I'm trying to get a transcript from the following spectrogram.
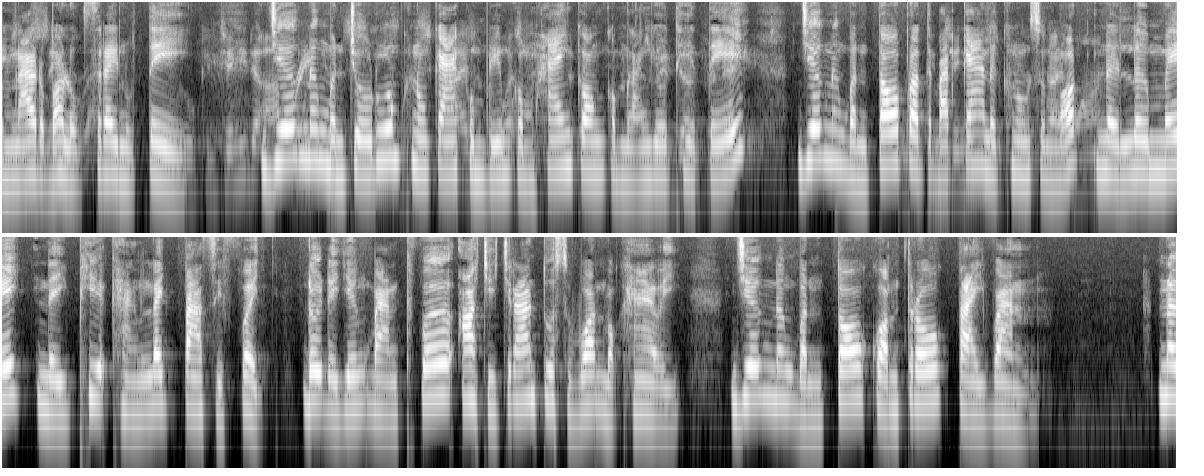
ដំណើររបស់លោកស្រីនោះទេ យើងនឹងមិនចូលរួមក្នុងការគម្រាមកំហែងកងកម្លាំងយោធាទេយើងនឹងបន្តប្រតិបត្តិការនៅក្នុងសមុទ្រនៅលើមេឃនៃភាគខាងលិចប៉ាស៊ីហ្វិក ដោយដែលយើងបានធ្វើអស់ជាច្រើនទសវត្សរ៍មកហើយយើងនឹងបន្តគ្រប់គ្រងតៃវ៉ាន់នៅ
